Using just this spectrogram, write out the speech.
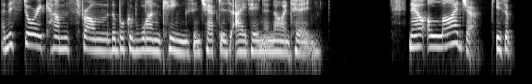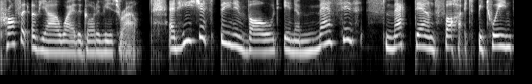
And this story comes from the book of 1 Kings in chapters 18 and 19. Now, Elijah is a prophet of Yahweh, the God of Israel, and he's just been involved in a massive smackdown fight between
